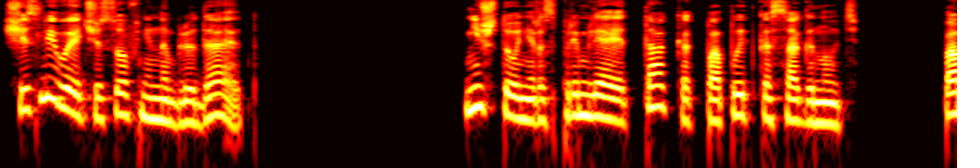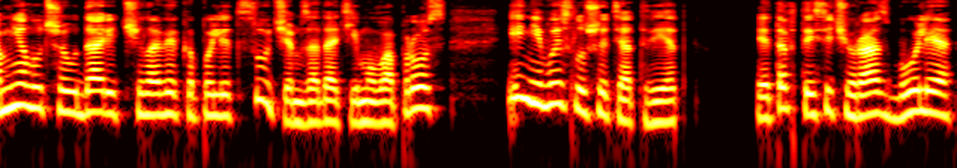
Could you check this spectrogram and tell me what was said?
Счастливые часов не наблюдают. Ничто не распрямляет так, как попытка согнуть. По мне лучше ударить человека по лицу, чем задать ему вопрос и не выслушать ответ. Это в тысячу раз более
